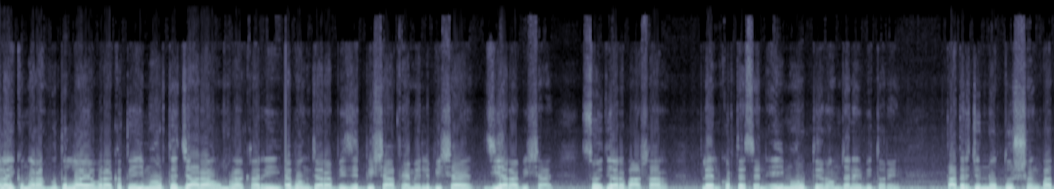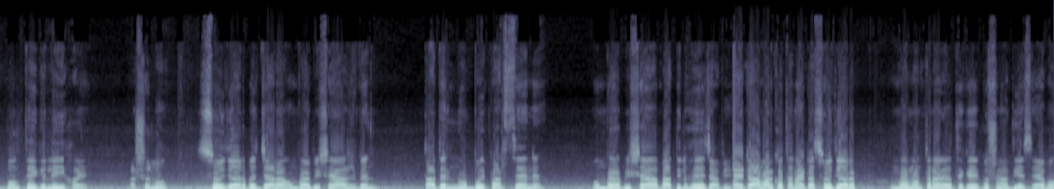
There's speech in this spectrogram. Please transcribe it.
আলাইকুম রহমতুল্লাহ আবরাকাত এই মুহূর্তে যারা উমরাকারী এবং যারা ভিজিট ভিসা, ফ্যামিলি বিষয় জিয়ারা বিষয় সৌদি আরব আসার প্ল্যান করতেছেন, এই মুহূর্তে রমজানের ভিতরে তাদের জন্য দুঃসংবাদ বলতে গেলেই হয়, আসলে সৌদি আরবে যারা উমরা বিষয়ে আসবেন, তাদের নব্বই পার্সেন্ট উমরার ভিসা বাতিল হয়ে যাবে। এটা আমার কথা না, এটা সৌদি আরব উমরা মন্ত্রণালয় থেকে ঘোষণা দিয়েছে এবং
